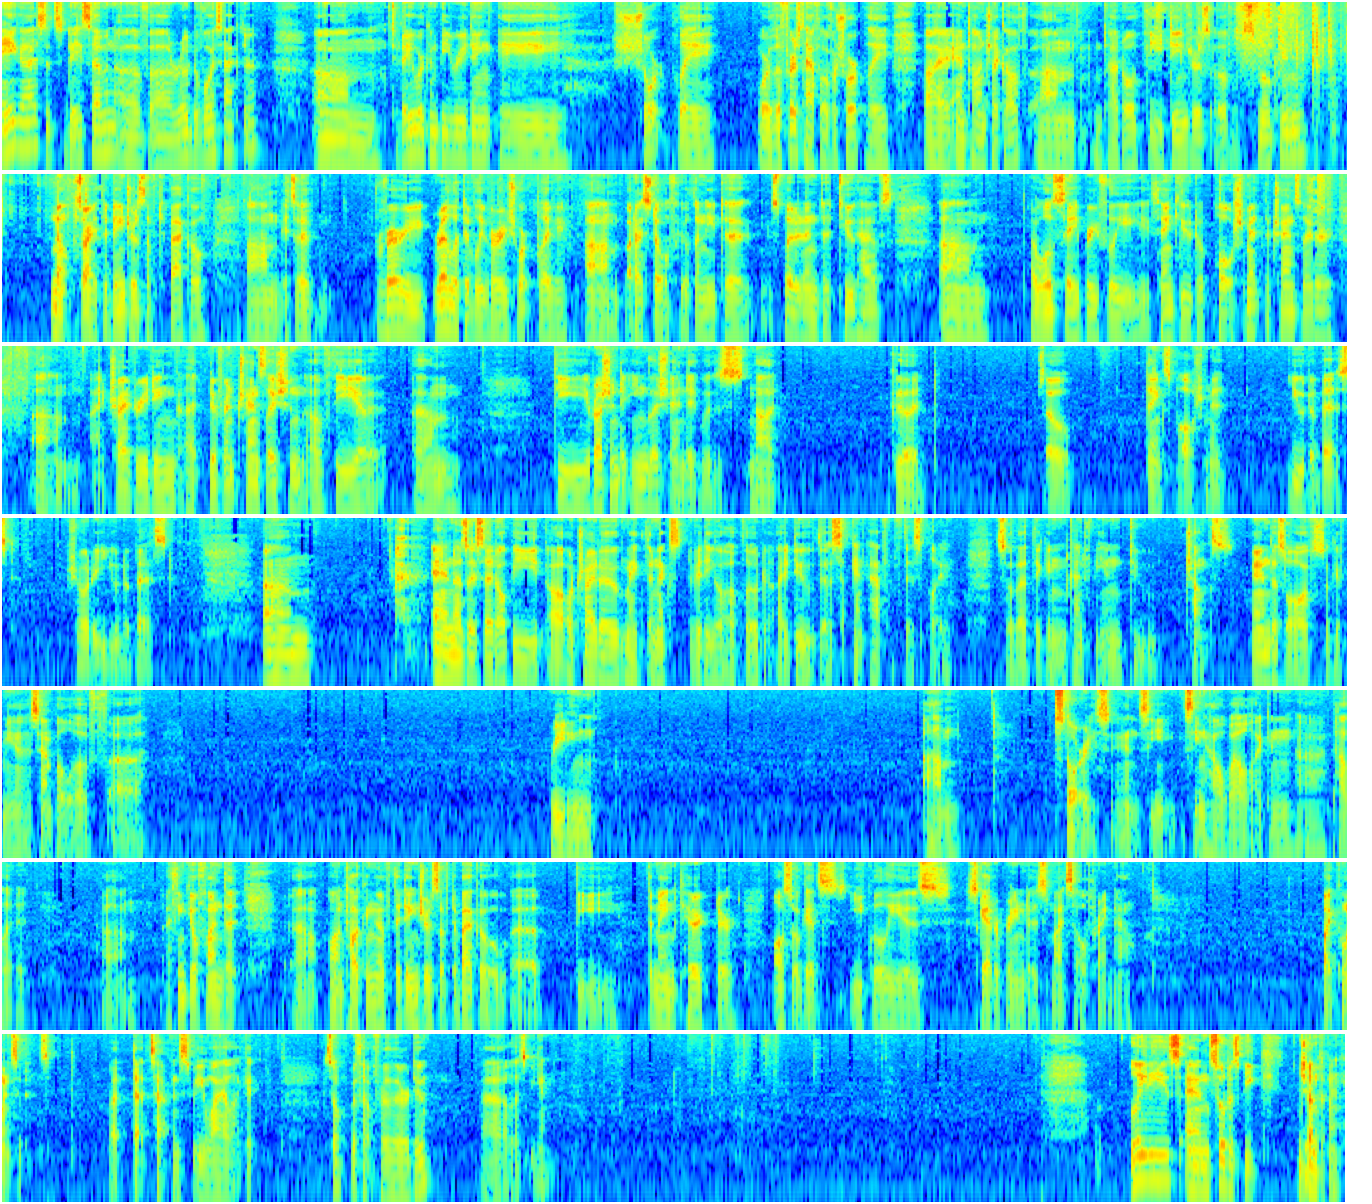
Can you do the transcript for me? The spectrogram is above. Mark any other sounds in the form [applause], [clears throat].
Hey guys, it's day 7 of uh, Road to Voice Actor. Um, today we're going to be reading a short play, or the first half of a short play by Anton Chekhov um, entitled The Dangers of Smoking. No, sorry, The Dangers of Tobacco. Um, it's a very, relatively very short play, um, but I still feel the need to split it into two halves. Um, I will say briefly thank you to Paul Schmidt, the translator. Um, I tried reading a different translation of the uh, um, the Russian to English, and it was not good. So, thanks, Paul Schmidt. You the best. Shorty, you the best. Um, and as I said, I'll be I'll try to make the next video upload I do the second half of this play, so that they can kind of be in two chunks and this will also give me a sample of uh, reading um, stories and seeing seeing how well I can uh, palette it. Um, I think you'll find that uh, on talking of the dangers of tobacco, uh, the the main character also gets equally as scatterbrained as myself right now, by coincidence but that happens to be why I like it. So without further ado, uh, let's begin. Ladies and so to speak, gentlemen,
